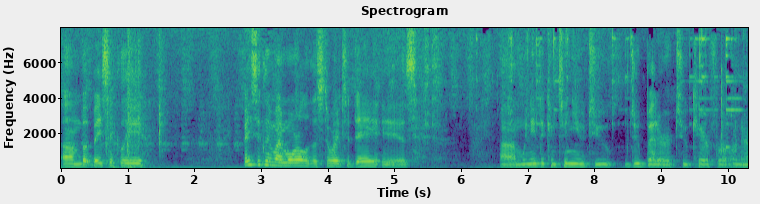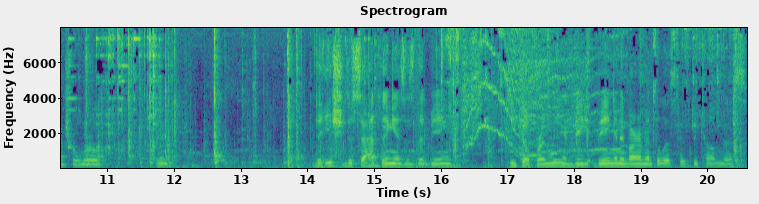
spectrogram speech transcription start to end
Um, but basically, basically my moral of the story today is um, we need to continue to do better to care for our natural world. And the issue, the sad thing is, is that being eco-friendly and be, being an environmentalist has become this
